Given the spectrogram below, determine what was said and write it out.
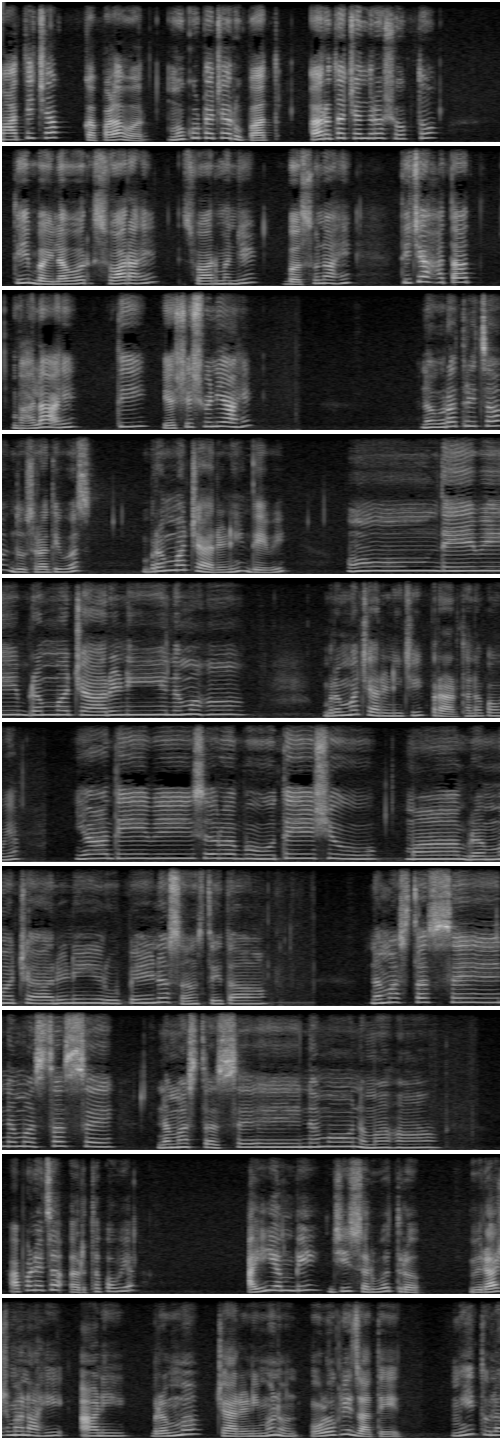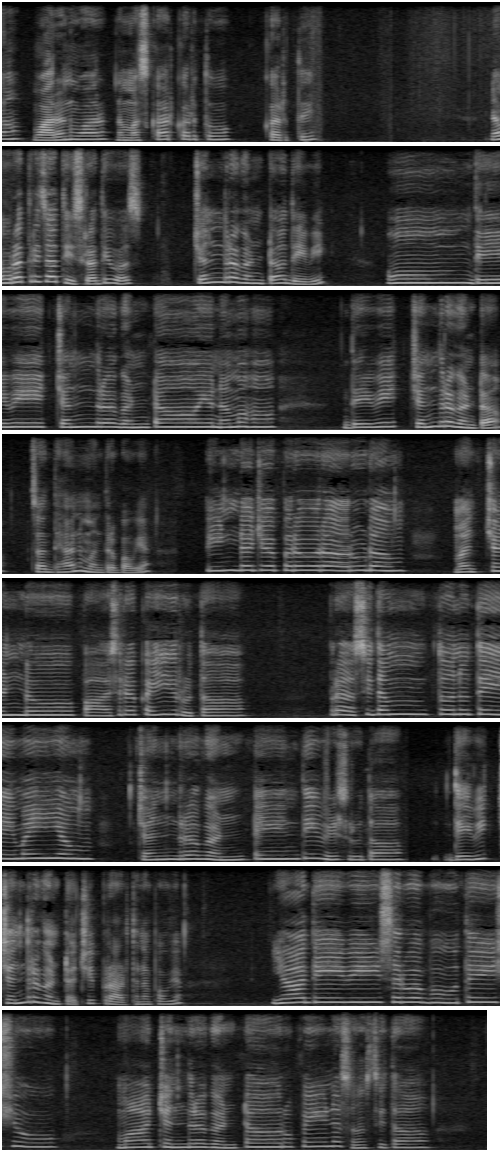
मातेच्या कपाळावर मुकुटाच्या रूपात अर्धचंद्र शोभतो. ती बैलावर स्वार आहे. स्वार म्हणजे बसून आहे. तिच्या हातात भाला आहे. ती यशस्विनी आहे. नवरात्रीचा दुसरा दिवस. ब्रह्मचारिणी देवी. ओम देवी ब्रह्मचारिणी नमः. ब्रह्मचारिणीची प्रार्थना पाहूया. या देवी सर्वभूतेषु. मा ब्रह्मचारिणी रूपेण संस्थिता। नमस्तस्ये नमस्तस्ये नमस्तस्ये नमो नमः। आपण याचा अर्थ पाहूया। आई अंबे जी सर्वत्र विराजमान आहे आणि ब्रह्मचारिणी म्हणून ओळखली जाते मी तुला वारंवार नमस्कार करतो करते। नवरात्रीचा तिसरा दिवस चंद्रघंटा देवी ओम देवी चंद्रघंटाय नमः देवी चंद्रघंटाचा ध्यान मंत्र पाहूया पिंडज परवरारूढं मच्चंडो पाश्रकैरुता प्रसिद्धं तनुते मह्यं चंद्रघंटेंती विसृता देवी चंद्रघंटाची प्रार्थना पाहूया या देवी सर्वभूतेषु चन्द्रघण्टारूपेण संस्थिता।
